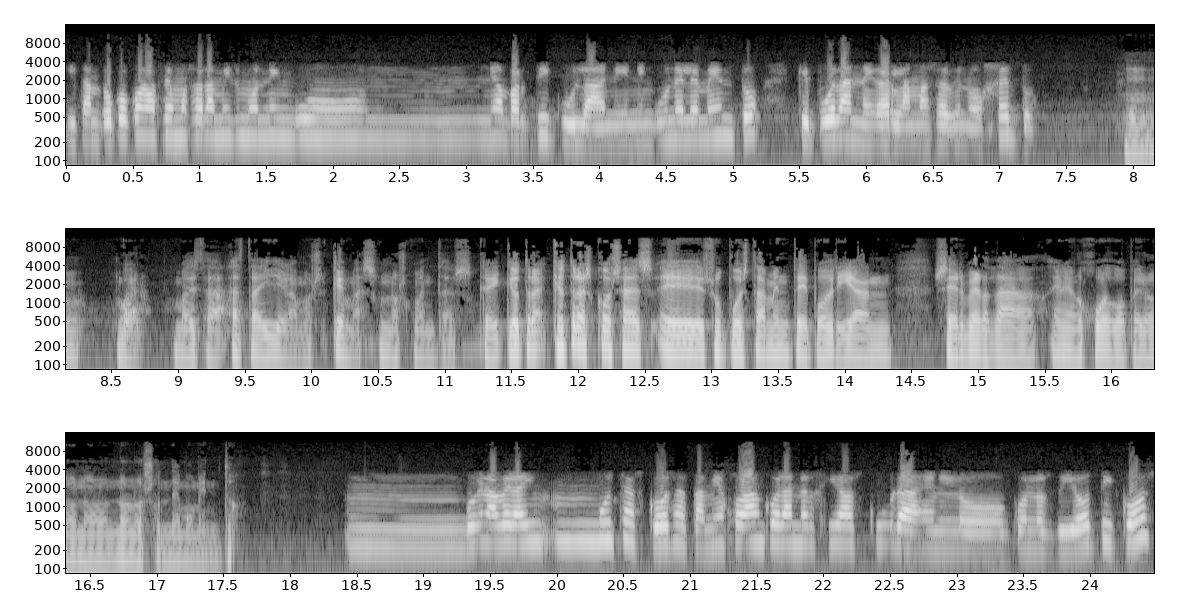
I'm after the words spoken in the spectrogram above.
Y tampoco conocemos ahora mismo ninguna partícula ni ningún elemento que pueda negar la masa de un objeto. Bueno, hasta, hasta ahí llegamos. ¿Qué más nos cuentas? ¿Qué, qué otra- qué otras cosas eh, supuestamente podrían ser verdad en el juego, pero no, no lo son de momento? Mm, bueno, a ver, hay muchas cosas. También juegan con la energía oscura en lo, con los bióticos,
